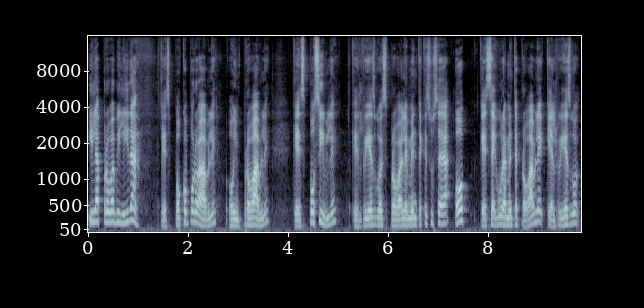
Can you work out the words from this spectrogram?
y la probabilidad, que es poco probable o improbable, que es posible, que el riesgo es probablemente que suceda, o que es seguramente probable que el riesgo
